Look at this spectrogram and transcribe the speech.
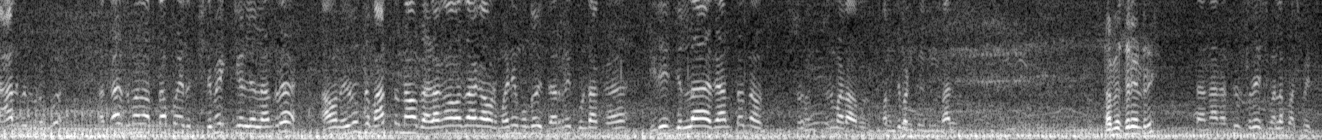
ಕಾಲು ಬಿದ್ದು ಬಿಡ್ಬೇಕು ಅಕಸ್ಮಾತ್ ತಪ್ಪ ಇದಕ್ಕೆ ಕ್ಷಮೆ ಕೇಳಲಿಲ್ಲ ಅಂದ್ರೆ ಅವನ ವಿರುದ್ಧ ಮತ್ತೆ ನಾವು ಬೆಳಗಾವದಾಗ ಅವ್ನ ಮನೆ ಮುಂದೆ ಹೋಗಿ ಧರಣಿ ಕುಂಡಾಕ ಇಡೀ ಜಿಲ್ಲಾ ಇದೆ ಅಂತ ನಾವು ಇದು ಮಾಡೋರು ಪ್ರತಿಭಟನೆ. ತಮ್ಮ ಹೆಸರೇನು ರೀ ನನ್ನ ಹೆಸರು ಸುರೇಶ್ ಮಲ್ಲಪ್ಪ ಹೊಸಪೇಟೆ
